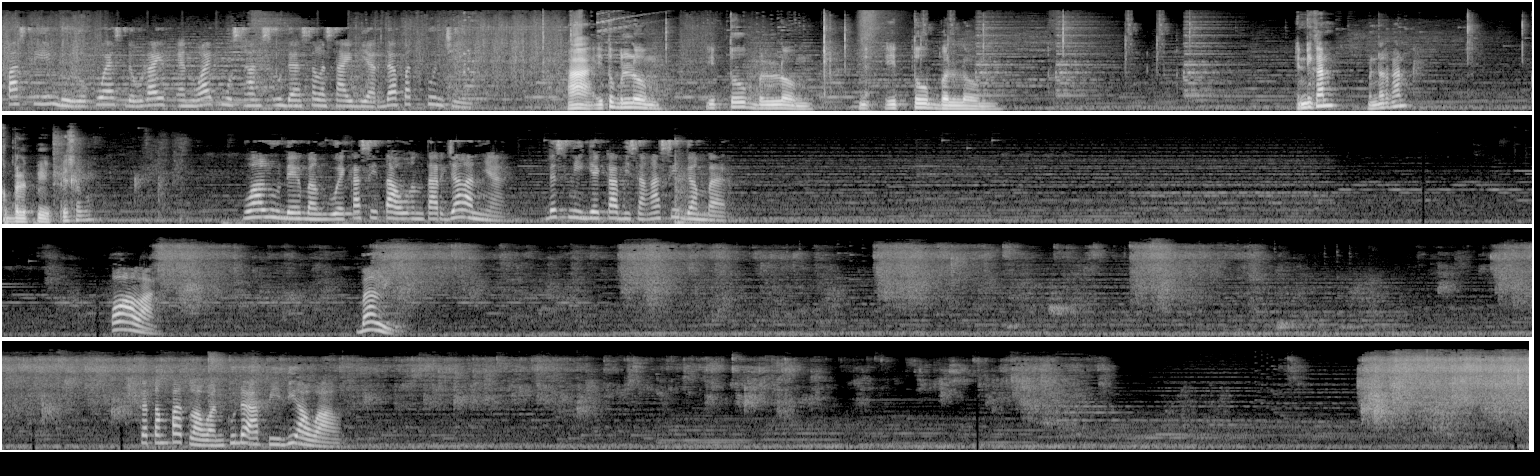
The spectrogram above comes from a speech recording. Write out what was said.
Pastiin dulu quest The Right and White Mushans udah selesai biar dapat kunci. ah itu belum. Itu belum. Ny- itu belum. Ini kan? Bener kan kebelet pipis aku Walu deh bang gue kasih tahu entar jalannya. Desni GK bisa ngasih gambar. Oalah. Bali. Ke tempat lawan kuda api di awal.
